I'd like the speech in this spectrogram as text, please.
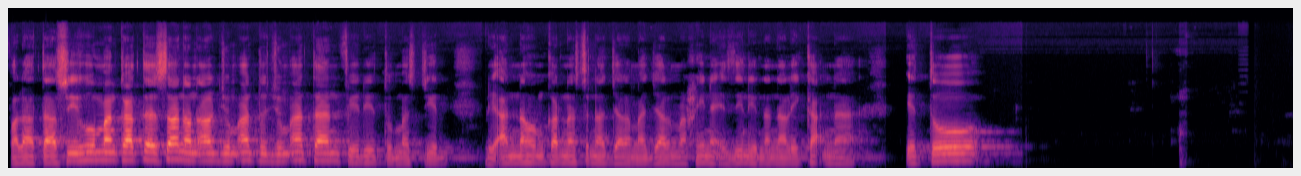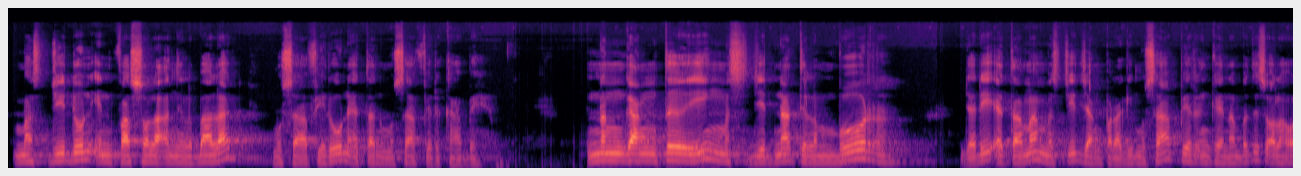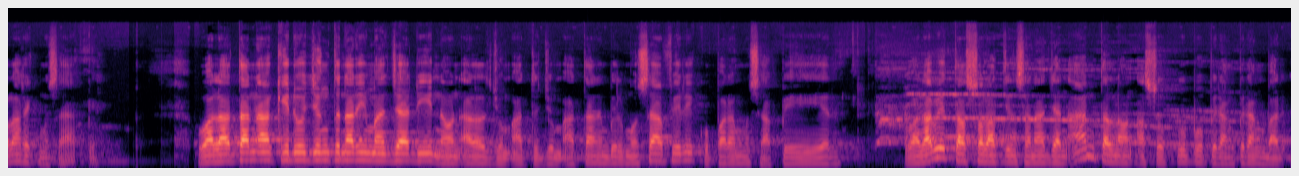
Fala tasihu mangka non al jum'atu jum'atan fi itu masjid. Li annahum karna sana jalma-jalma hina izin dina nalikana itu masjidun infasala anil balad musafirun etan musafir kabeh. Nenggang teuing masjidna ti lembur. Jadi eta mah masjid yang paragi musafir engke berarti seolah-olah rek musafir walatan akidu jeung tenarima jadi naon al jumatu jumatan bil musafiri ku para musafir. Walawi tas salatin sanajan antal naon asukupu pirang-pirang bar,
